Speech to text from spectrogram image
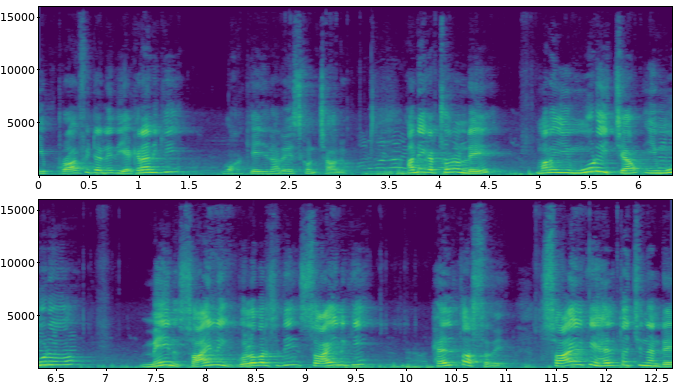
ఈ ప్రాఫిట్ అనేది ఎకరానికి ఒక కేజీన్నర వేసుకొని చాలు. అంటే ఇక్కడ చూడండి మనం ఈ మూడు ఇచ్చాం. ఈ మూడు మెయిన్ సాయిల్ని గులబరుస్తుంది సాయిల్కి హెల్త్ వస్తుంది. సాయిల్కి హెల్త్ వచ్చిందంటే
